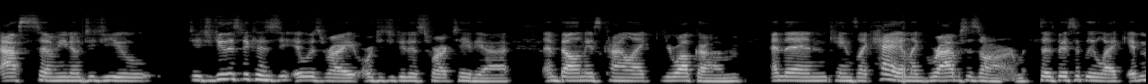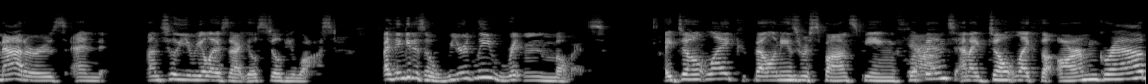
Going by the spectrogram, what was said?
asks him, you know, did you did you do this because it was right or did you do this for Octavia? And Bellamy's kind of like, you're welcome. And then Kane's like, hey, and like grabs his arm. Says basically like, it matters. And until you realize that, you'll still be lost. I think it is a weirdly written moment. I don't like Bellamy's response being flippant yeah. and I don't like the arm grab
